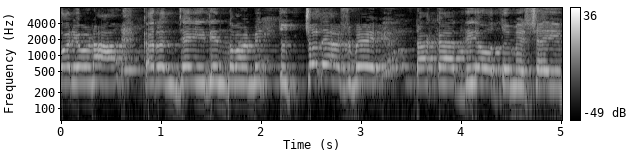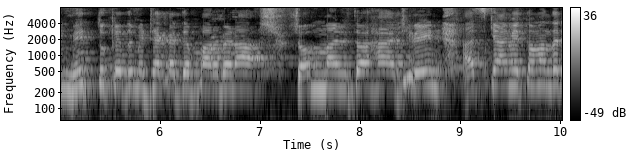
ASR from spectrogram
করিও না, কারণ যেই দিন তোমার মৃত্যু চলে আসবে, টাকা দিয়েও তুমি সেই মৃত্যুকে তুমি ঠেকাইতে পারবে না। সম্মানিত হাজিরিন, আজকে আমি তোমাদের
